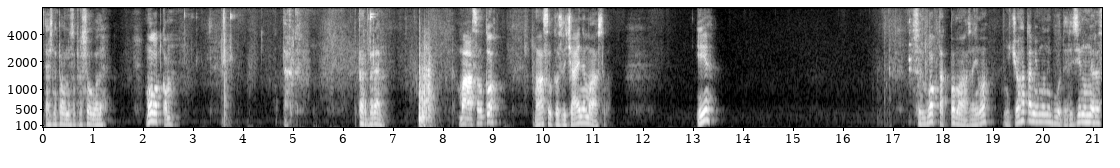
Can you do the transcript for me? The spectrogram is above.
Теж, напевно, запресовували молотком. Так. Тепер беремо маселко. Маселко, звичайне масло. І симблок так помазаємо. Нічого там йому не буде. Резину не, роз...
